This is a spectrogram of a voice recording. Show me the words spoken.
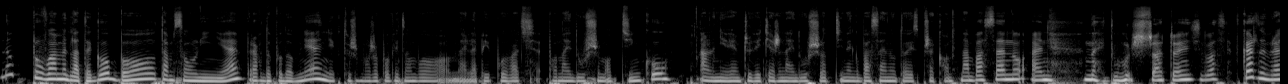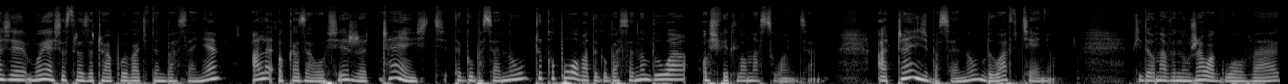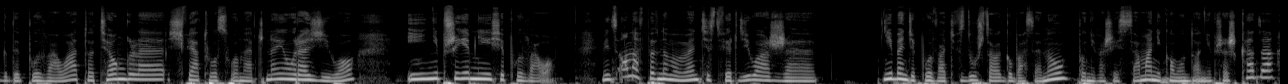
No, pływamy dlatego, bo tam są linie, prawdopodobnie. Niektórzy może powiedzą, bo najlepiej pływać po najdłuższym odcinku, ale nie wiem, czy wiecie, że najdłuższy odcinek basenu to jest przekątna basenu, a nie najdłuższa część basenu. W każdym razie moja siostra zaczęła pływać w tym basenie, ale okazało się, że część tego basenu, tylko połowa tego basenu była oświetlona słońcem, a część basenu była w cieniu. Kiedy ona wynurzała głowę, gdy pływała, to ciągle światło słoneczne ją raziło i nieprzyjemnie jej się pływało. Więc ona w pewnym momencie stwierdziła, że nie będzie pływać wzdłuż całego basenu, ponieważ jest sama, nikomu to nie przeszkadza,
